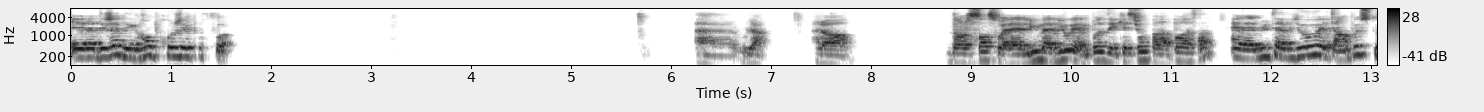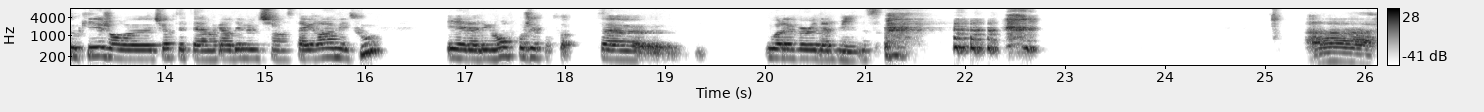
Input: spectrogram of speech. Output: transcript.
et elle a déjà des grands projets pour toi. Euh, oula. Alors, dans le sens où elle a lu ma bio et elle me pose des questions par rapport à ça? Elle a lu ta bio, elle t'a un peu stocké, genre, euh, tu vois, peut-être elle a regardé même sur Instagram et tout. Et elle a des grands projets pour toi. Euh, whatever that means. Ah.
